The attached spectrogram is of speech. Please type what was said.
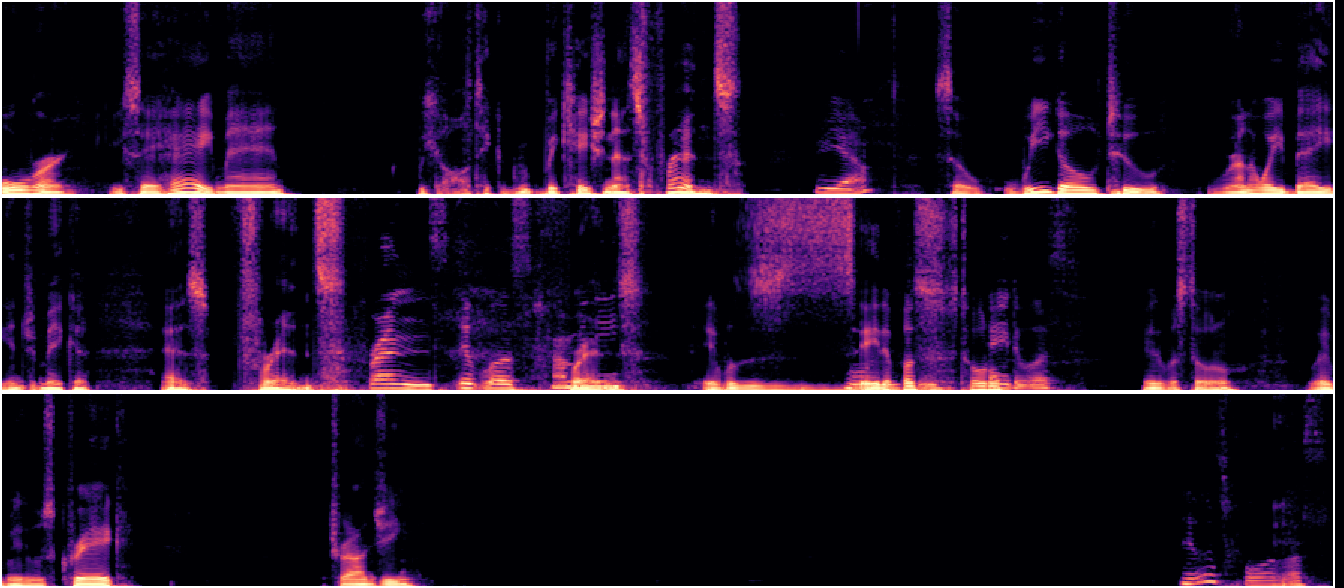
or you say, "Hey, man, we can all take a group vacation as friends." Yeah. So we go to Runaway Bay in Jamaica as friends. Friends. It was how friends. It was many? eight of us total. Eight of us. Eight of us total. Wait a minute. It was Craig, Tron G, It was four of us.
